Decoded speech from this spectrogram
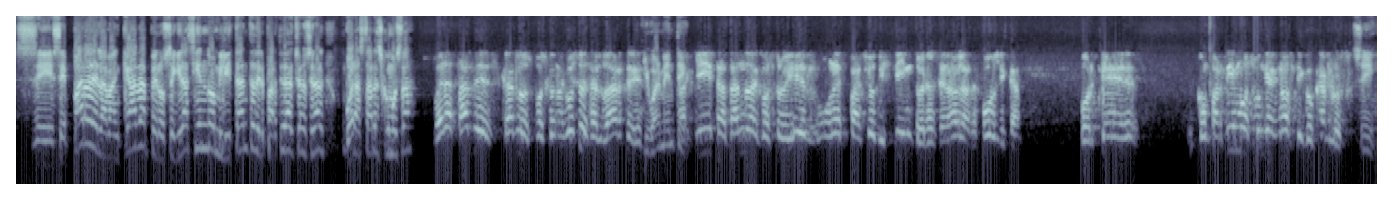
Se separa de la bancada, pero seguirá siendo militante del Partido de Acción Nacional. Buenas tardes, ¿cómo está? Buenas tardes, Carlos. Pues con el gusto de saludarte. Igualmente. Aquí tratando de construir un espacio distinto en el Senado de la República, porque compartimos un diagnóstico, Carlos. Sí.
